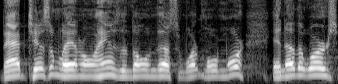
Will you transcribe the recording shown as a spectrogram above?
baptism, laying on hands, and knowing thus what more and more. In other words,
